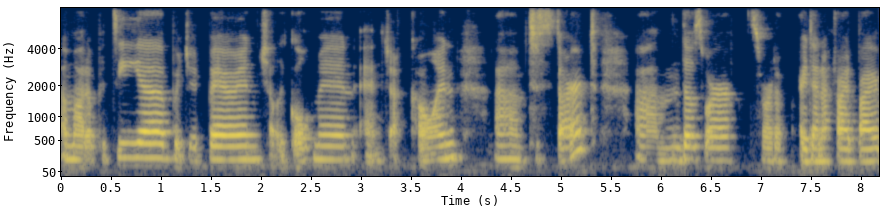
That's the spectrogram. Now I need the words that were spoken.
Amado Padilla, Brigid Barron, Shelley Goldman, and Jeff Cohen um, to start. Um, those were sort of identified by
